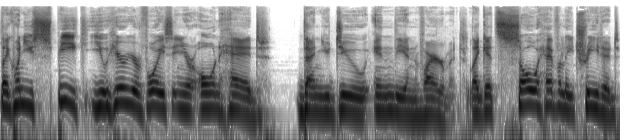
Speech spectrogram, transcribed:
like when you speak you hear your voice in your own head than you do in the environment like it's so heavily treated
